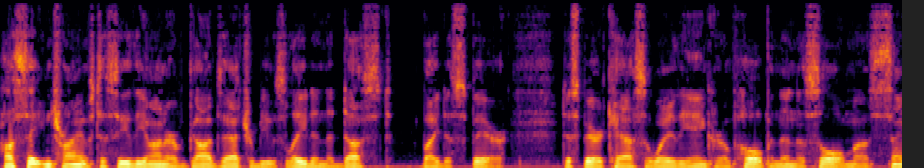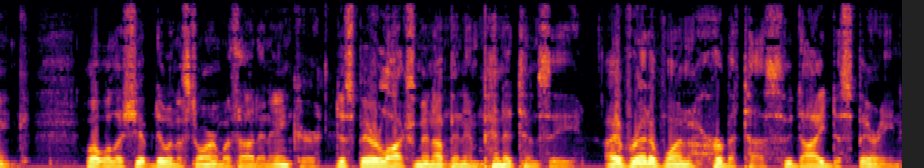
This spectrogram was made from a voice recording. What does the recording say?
How Satan triumphs to see the honor of God's attributes laid in the dust by despair. Despair casts away the anchor of hope, and then the soul must sink. What will a ship do in a storm without an anchor? Despair locks men up in impenitency. I have read of one Herbatus who died despairing.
